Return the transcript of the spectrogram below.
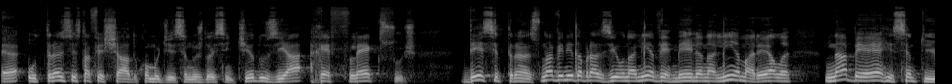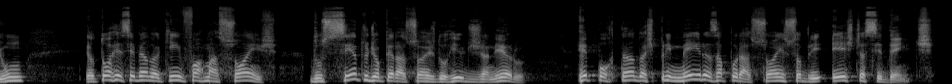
É, o trânsito está fechado, como disse, nos dois sentidos e há reflexos desse trânsito na Avenida Brasil, na linha vermelha, na linha amarela, na BR-101. Eu estou recebendo aqui informações do Centro de Operações do Rio de Janeiro, reportando as primeiras apurações sobre este acidente.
